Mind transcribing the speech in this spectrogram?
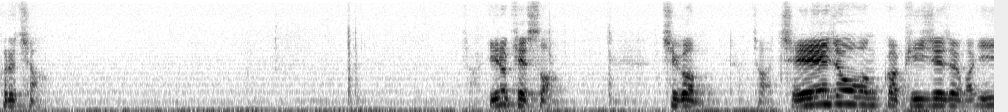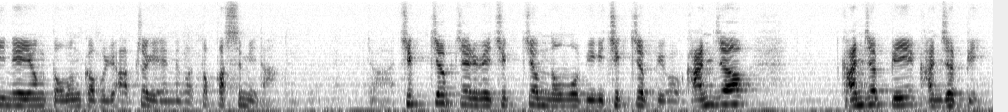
그렇죠? 이렇게 해서 지금 자, 제조 원가, 비제조 원가 이 내용도 원가 분류 앞쪽에 있는 거 똑같습니다. 자, 직접 재료비, 직접 노무비기, 직접비고 간접, 간접비, 간접비.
